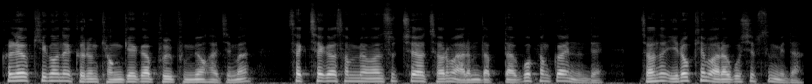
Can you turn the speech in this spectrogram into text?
클레어 키건의 글은 경계가 불분명하지만 색채가 선명한 수채화처럼 아름답다고 평가했는데 저는 이렇게 말하고 싶습니다.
